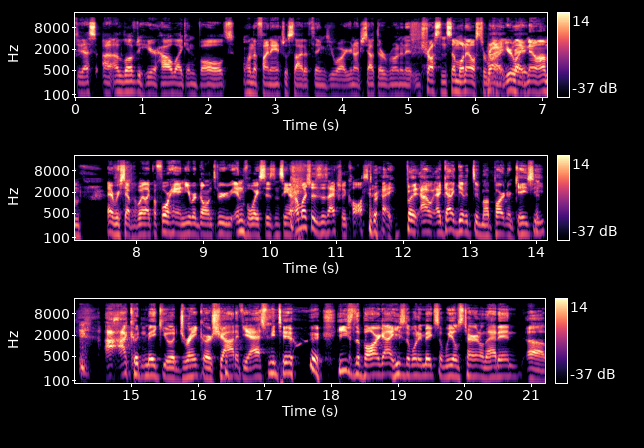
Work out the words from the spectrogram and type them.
Dude, that's I I love to hear how like involved on the financial side of things you are. You're not just out there running it and trusting someone else to run Right, it. You're right. like, no, I'm every step of the way. Like beforehand, you were going through invoices and seeing how much does this actually cost. Right. But I, I got to give it to my partner, Casey. I, I couldn't make you a drink or a shot if you asked me to. He's the bar guy. He's the one who makes the wheels turn on that end. Uh,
